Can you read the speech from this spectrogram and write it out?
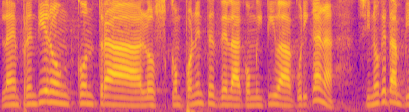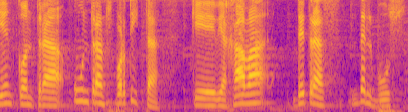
la emprendieron contra los componentes de la comitiva curicana, sino que también contra un transportista que viajaba detrás del bus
